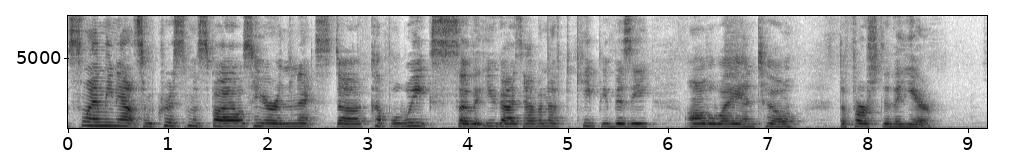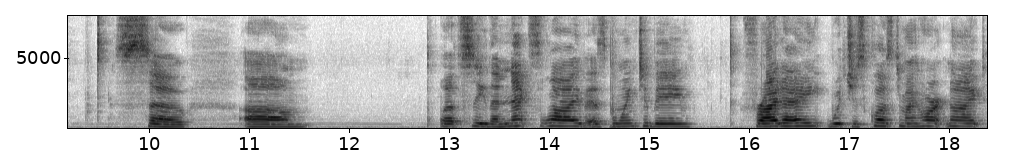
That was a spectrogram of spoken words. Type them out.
slamming out some Christmas files here in the next uh, couple weeks so that you guys have enough to keep you busy all the way until the first of the year. So, um, let's see. The next live is going to be Friday, which is close to my heart night.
